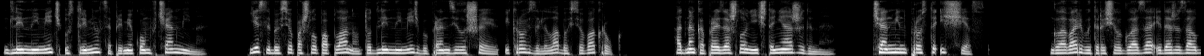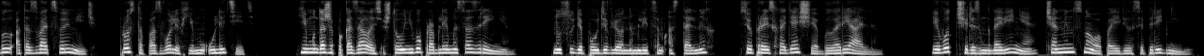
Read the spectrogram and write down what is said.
Длинный меч устремился прямиком в Чанмина. Если бы все пошло по плану, то длинный меч бы пронзил шею, и кровь залила бы все вокруг. Однако произошло нечто неожиданное. Чан Мин просто исчез. Главарь вытаращил глаза и даже забыл отозвать свой меч, просто позволив ему улететь. Ему даже показалось, что у него проблемы со зрением. Но, судя по удивленным лицам остальных, все происходящее было реальным. И вот через мгновение Чанмин снова появился перед ними.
